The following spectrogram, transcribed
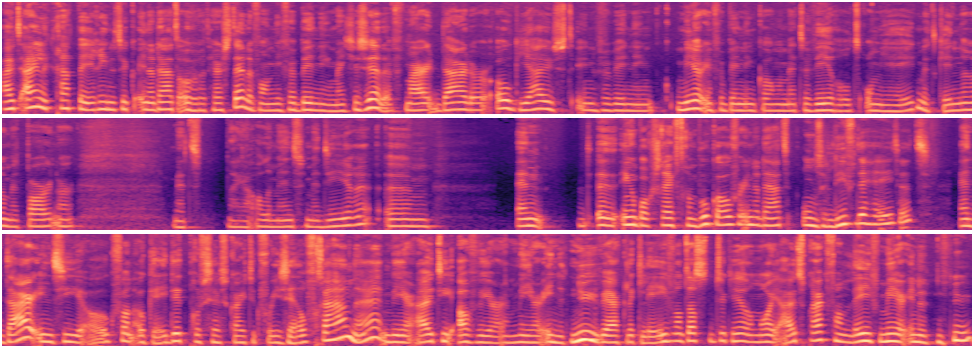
uiteindelijk gaat PRI natuurlijk inderdaad over het herstellen van die verbinding met jezelf. Maar daardoor ook juist in verbinding, meer in verbinding komen met de wereld om je heen. Met kinderen, met partner, met nou ja, alle mensen, met dieren. Ehm, en eh, Ingeborg schreef er een boek over, inderdaad. Onze liefde heet het. En daarin zie je ook van, oké, dit proces kan je natuurlijk voor jezelf gaan. Hè? Meer uit die afweer en meer in het nu werkelijk leven. Want dat is natuurlijk een heel mooie uitspraak van leef meer in het nu.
